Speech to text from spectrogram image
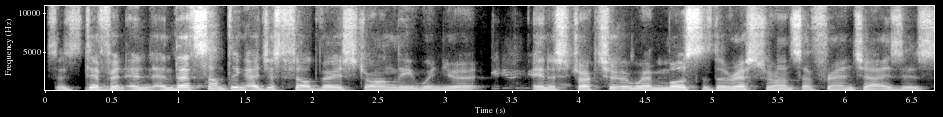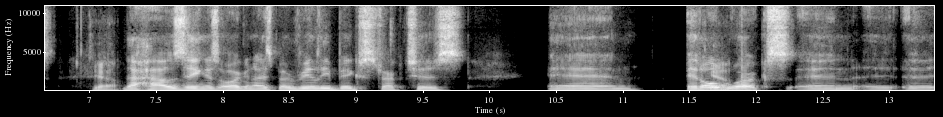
So it's different. Hmm. And and that's something I just felt very strongly when you're in a structure where most of the restaurants are franchises, Yeah. the housing is organized by really big structures, and it all Yeah. works. And uh, uh,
